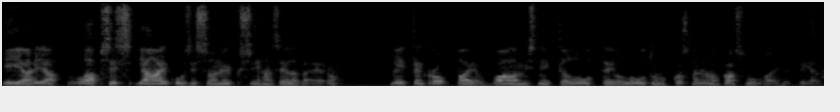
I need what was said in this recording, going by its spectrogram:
Ja, ja lapsissa ja aikuisissa on yksi ihan selvä ero niiden kroppa ei ole valmis, niiden luut ei ole luutunut, koska ne on kasvuvaihe vielä.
